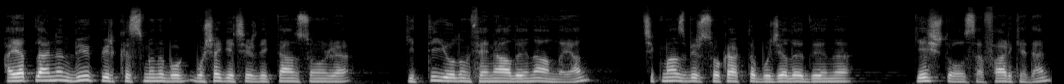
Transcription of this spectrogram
Hayatlarının büyük bir kısmını boşa geçirdikten sonra gittiği yolun fenalığını anlayan, çıkmaz bir sokakta bocaladığını geç de olsa fark eden,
